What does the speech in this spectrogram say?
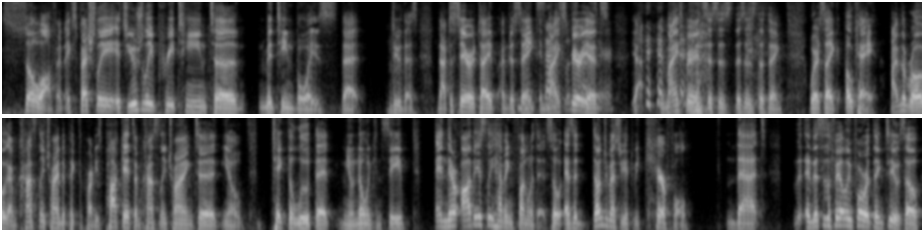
So often, especially it's usually preteen to mid-teen boys that do this. Not to stereotype, I'm just saying Makes in my experience, Spencer. Yeah, in my experience this is this is the thing where it's like, okay, I'm the rogue, I'm constantly trying to pick the party's pockets, I'm constantly trying to, you know, take the loot that, you know, no one can see. And they're obviously having fun with it. So as a dungeon master, you have to be careful that and this is a failing forward thing too. So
